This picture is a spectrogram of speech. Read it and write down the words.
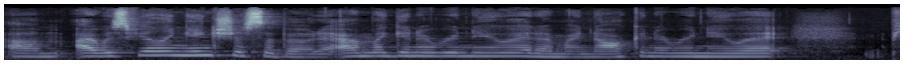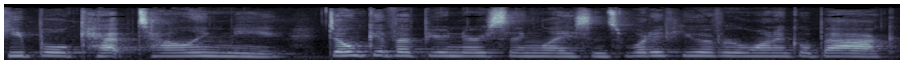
Um, I was feeling anxious about it. Am I going to renew it? Am I not going to renew it? People kept telling me, don't give up your nursing license. What if you ever want to go back?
